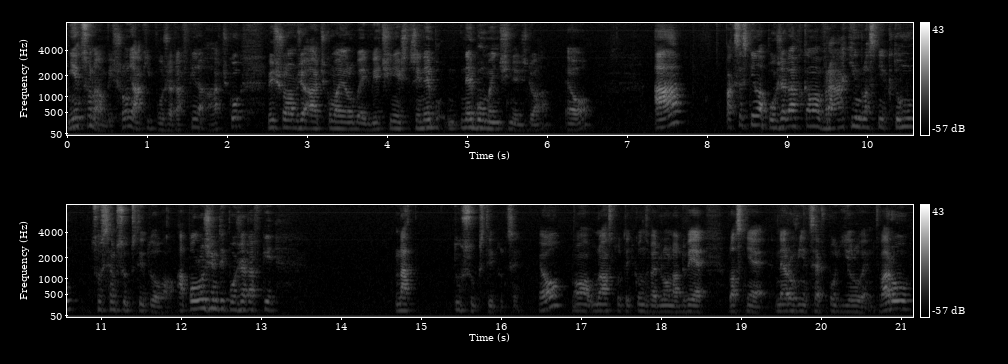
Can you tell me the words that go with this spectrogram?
Něco nám vyšlo, nějaký požadavky na Ačko. Vyšlo nám, že Ačko má být větší než 3 nebo, nebo menší než 2. Jo? A pak se s těma požadavkama vrátím vlastně k tomu, co jsem substituoval. A položím ty požadavky na tu substituci. Jo? No a u nás to teď zvedlo na dvě vlastně nerovnice v podílovém tvaru,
